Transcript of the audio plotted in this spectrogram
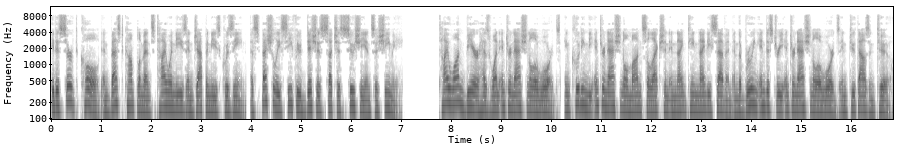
It is served cold and best complements Taiwanese and Japanese cuisine, especially seafood dishes such as sushi and sashimi. Taiwan beer has won international awards, including the International Monde Selection in 1997 and the Brewing Industry International Awards in 2002.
